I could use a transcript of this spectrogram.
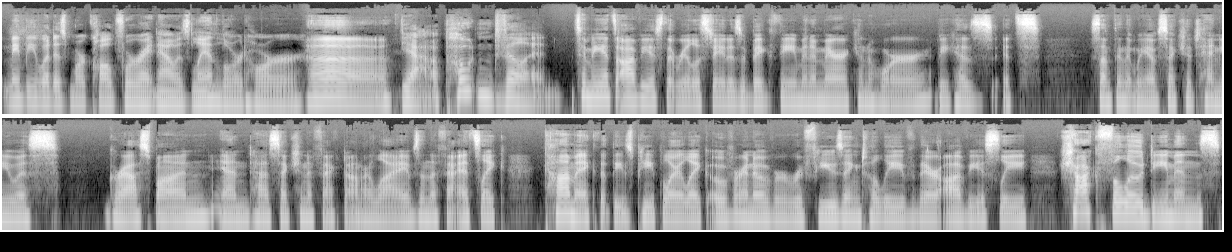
Maybe what is more called for right now is landlord horror. Ah, Yeah, a potent villain. to me, it's obvious that real estate is a big theme in American horror because it's something that we have such a tenuous grasp on and has such an effect on our lives. And the fact it's like comic that these people are like over and over refusing to leave their obviously shock full of demons.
